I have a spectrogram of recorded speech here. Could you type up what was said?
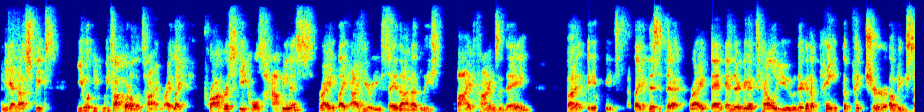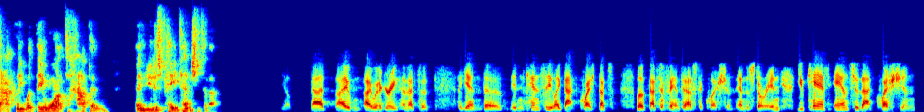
And again, that speaks, you, we talk about all the time, right? Like progress equals happiness, right? Like I hear you say that at least five times a day, but it, it's like, this is it, right? And, and they're going to tell you, they're going to paint the picture of exactly what they want to happen. And you just pay attention to that. Yep. That I, I would agree. And that's a, again, the intensity, like that question, that's, look, that's a fantastic question and the story. And you can't answer that question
